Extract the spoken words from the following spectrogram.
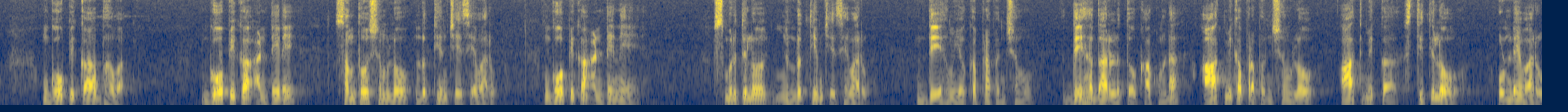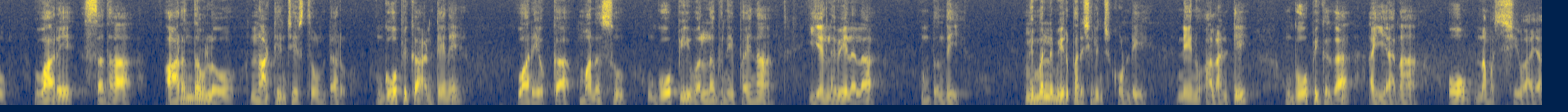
గోపిక భవ. గోపిక అంటేనే సంతోషంలో నృత్యం చేసేవారు. గోపిక అంటేనే స్మృతిలో నృత్యం చేసేవారు. దేహం యొక్క ప్రపంచము దేహదారులతో కాకుండా ఆత్మిక ప్రపంచంలో ఆత్మిక స్థితిలో ఉండేవారు. వారే సదా ఆనందంలో నాట్యం చేస్తూ ఉంటారు. గోపిక అంటేనే వారి యొక్క మనసు గోపి వల్లభుని పైన ఎల్లవేళలా ఉంటుంది. మిమ్మల్ని మీరు పరిశీలించుకోండి. నేను అలాంటి గోపికగా అయ్యానా? ఓం నమ శివాయ.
